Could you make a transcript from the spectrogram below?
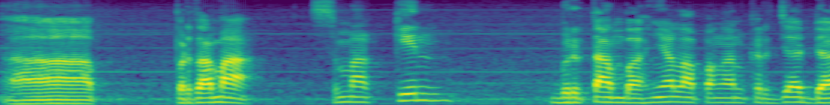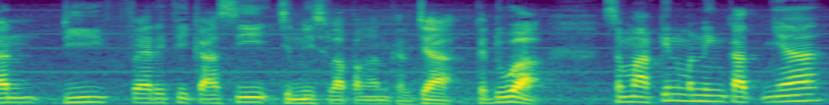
Uh, pertama, semakin bertambahnya lapangan kerja dan diverifikasi jenis lapangan kerja. Kedua, semakin meningkatnya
